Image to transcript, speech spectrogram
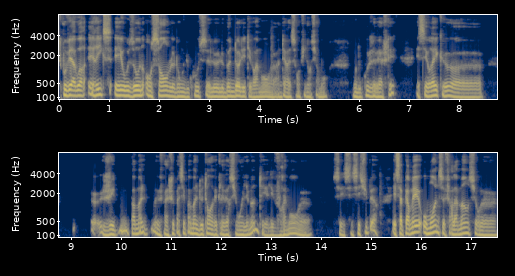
je pouvais avoir RX et Ozone ensemble, donc du coup le, le, bundle était vraiment euh, intéressant financièrement. Donc du coup je l'avais acheté. Et c'est vrai que euh, euh, j'ai pas mal, enfin je passé pas mal de temps avec la version Element et elle est vraiment, euh, c'est super. Et ça permet au moins de se faire la main sur le,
